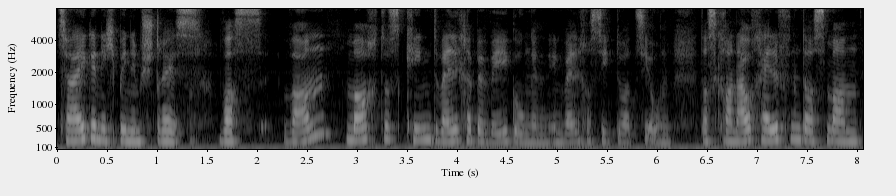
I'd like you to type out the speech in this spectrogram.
zeigen, ich bin im Stress. Was, wann macht das Kind welche Bewegungen, in welcher Situation? Das kann auch helfen, dass man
